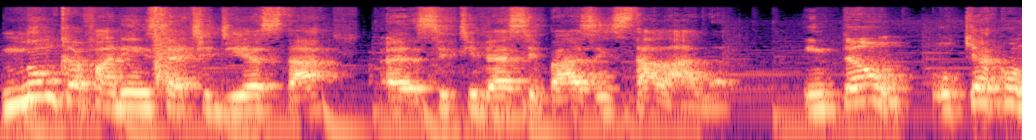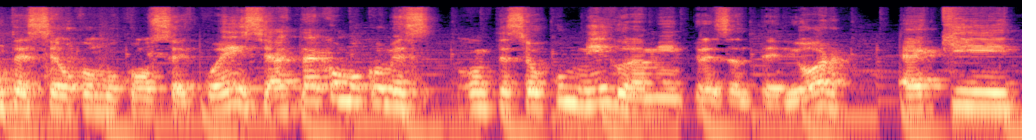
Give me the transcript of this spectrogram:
nunca faria em sete dias, tá? É, se tivesse base instalada. Então, o que aconteceu como consequência, até como aconteceu comigo na minha empresa anterior, é que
